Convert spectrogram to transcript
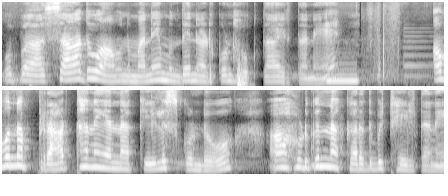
ಒಬ್ಬ ಸಾಧು ಅವನ ಮನೆ ಮುಂದೆ ನಡ್ಕೊಂಡು ಹೋಗ್ತಾ ಇರ್ತಾನೆ. ಅವನ ಪ್ರಾರ್ಥನೆಯನ್ನು ಕೇಳಿಸ್ಕೊಂಡು ಆ ಹುಡುಗನ್ನ ಕರೆದುಬಿಟ್ಟು ಹೇಳ್ತಾನೆ,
